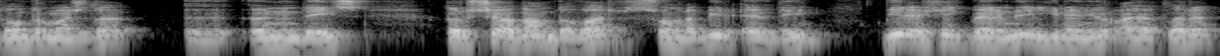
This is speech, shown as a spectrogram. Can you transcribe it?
dondurmacıda e, önündeyiz. Irkçı adam da var. Sonra bir evdeyim. Bir erkek benimle ilgileniyor. Ayakları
